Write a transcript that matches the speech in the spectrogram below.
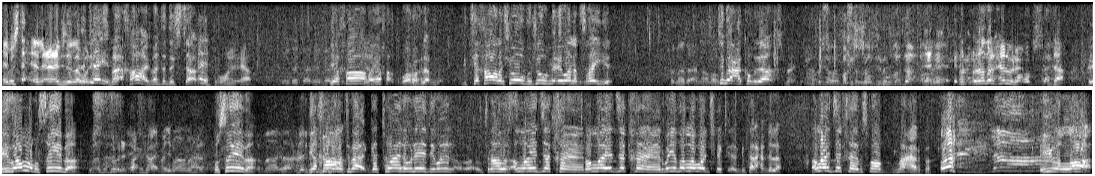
هي مستحيل العجز الأولي. جاي ما خايف ما أنت إيش السالفه إيه تبغون العيال. يا خالة يا خالة. وأروح لما قلت يا خالة شوف شوف معي ولد صغير. فماذا عن؟ تبعكم ذا. اسمعني هذا السالفه الموضوع ذا يعني الحين ورع اداء إي والله مصيبة. مصيبة. يا خالة تبع قلت وين وليدي؟ وين؟ تناظر. الله يجزاك خير. الله يجزاك خير. بيض الله وجهك. قلت الحمد لله. الله يجزاك خير بس ما ما أعرفه. إي والله.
